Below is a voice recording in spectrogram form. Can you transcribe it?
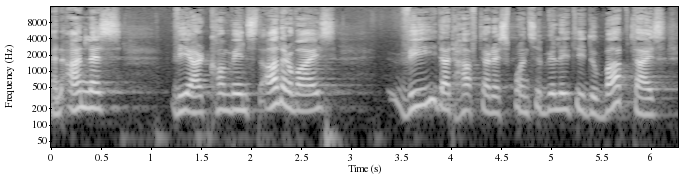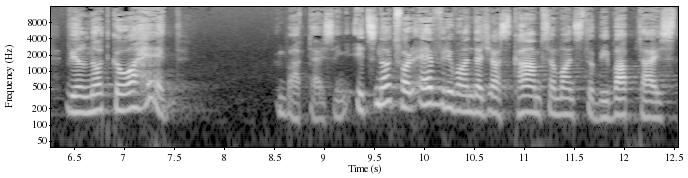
And unless we are convinced otherwise, we that have the responsibility to baptize will not go ahead in baptizing. It's not for everyone that just comes and wants to be baptized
